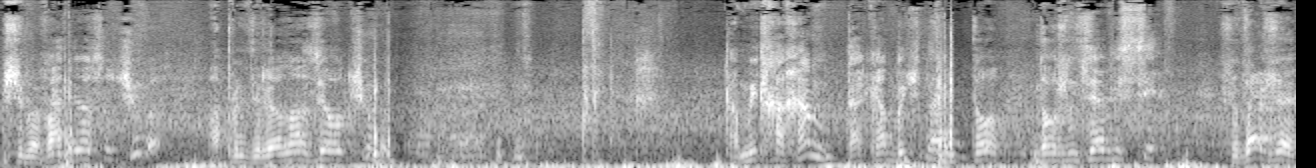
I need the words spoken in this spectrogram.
Чтобы Вадиоса чува. Определенно он сделал чува. Талмит Хахам так обычно то должен себя вести. Что даже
